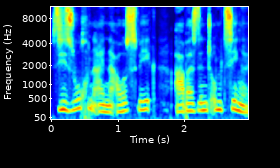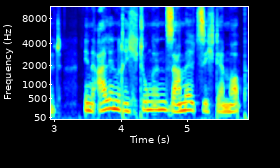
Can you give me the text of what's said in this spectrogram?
Sie suchen einen Ausweg, aber sind umzingelt. In allen Richtungen sammelt sich der Mob,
